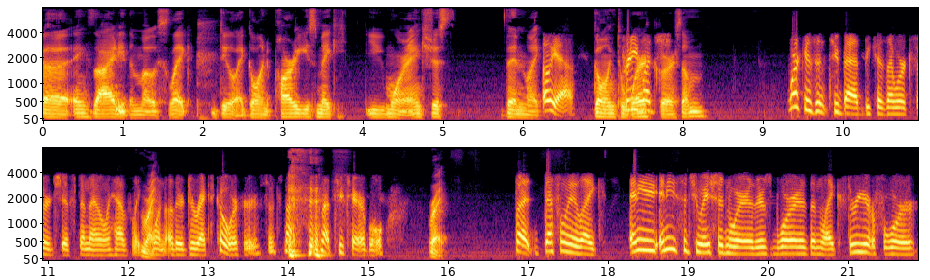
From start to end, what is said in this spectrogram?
uh, anxiety the most? Like, do like going to parties make you more anxious than like Oh yeah, going to pretty work much- or something? Work isn't too bad because I work third shift and I only have like Right. one other direct coworker, so it's not it's not too terrible. Right. but definitely like any any situation where there's more than like three or four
